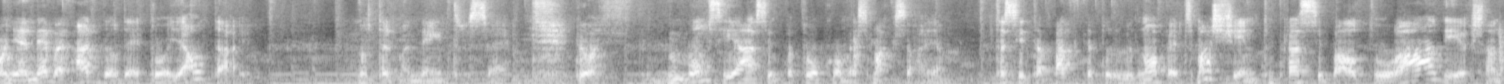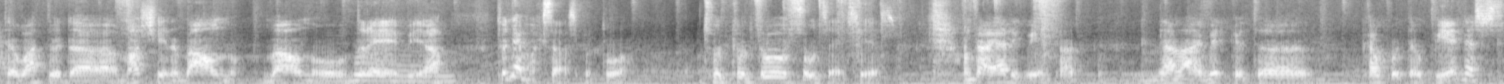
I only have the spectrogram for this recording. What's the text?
Un, ja nevar atbildēt to jautājumu, nu, tad man neinteresē. Jo mums ir jāzina par to, ko mēs maksājam. Tas ir tāpat, ka tu nopērci mašīnu, tu prasi baltu ādu iekšā, un tev atved ā, mašīna melnu, melnu drēbi. Ja? Tu nemaksās par to. Tu, tu, tu sūdzēsies. Un tā ir arī viena tāda nelaime, kad uh, kaut ko tev pienes,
